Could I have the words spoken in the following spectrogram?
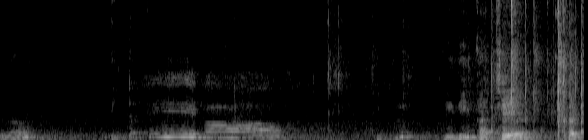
పెడుతున్నాం ఇట్లా ఇది కట్ చేయాలి. కట్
